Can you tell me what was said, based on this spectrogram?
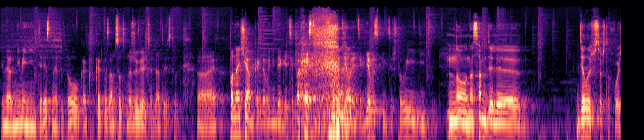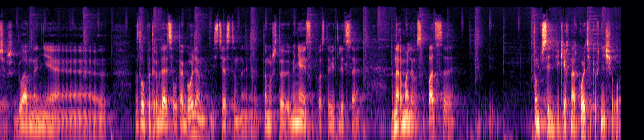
и, наверное, не менее интересно, это то, как, как вы там, собственно, живете, да? То есть вот по ночам, когда вы не бегаете по кастингу, что вы делаете, где вы спите, что вы едите? Ну, на самом деле делаешь все, что хочешь. Главное не э, злоупотреблять алкоголем, естественно, потому что меняется просто вид лица. Нормально высыпаться, в том числе никаких наркотиков, ничего.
